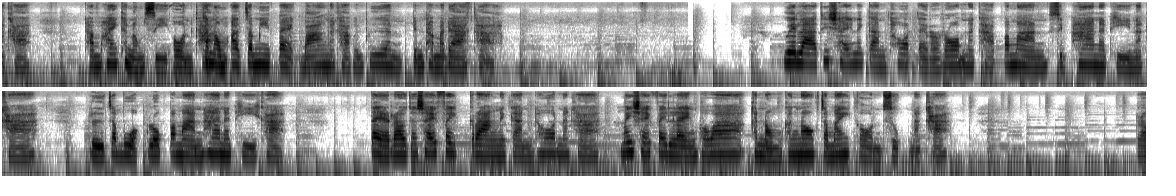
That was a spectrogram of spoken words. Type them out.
นะคะทำให้ขนมสีอ่อนค่ะ ขนมอาจจะมีแตกบ้างนะคะเพื่อนๆ เป็นธรรมดาค่ะ เวลาที่ใช้ในการทอดแต่ละรอบนะคะ ประมาณ 15 นาทีนะคะ หรือจะบวกลบประมาณ 5 นาทีค่ะ แต่เราจะใช้ไฟกลางในการทอดนะคะ ไม่ใช้ไฟแรงเพราะว่าขนมข้างนอกจะไหม้ก่อนสุกนะคะ เรา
